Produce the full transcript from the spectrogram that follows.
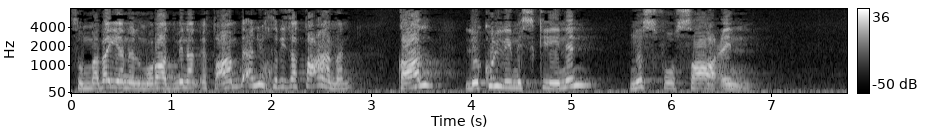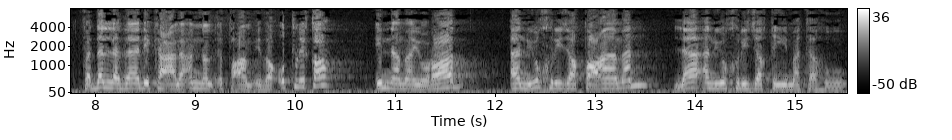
ثم بين المراد من الإطعام بأن يخرج طعاما. قال لكل مسكين نصف صاع. فدل ذلك على أن الإطعام إذا أطلق إنما يراد أن يخرج طعاما لا أن يخرج قيمته.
